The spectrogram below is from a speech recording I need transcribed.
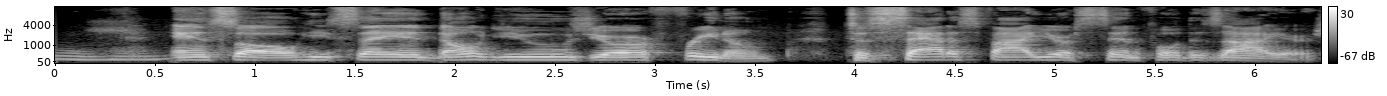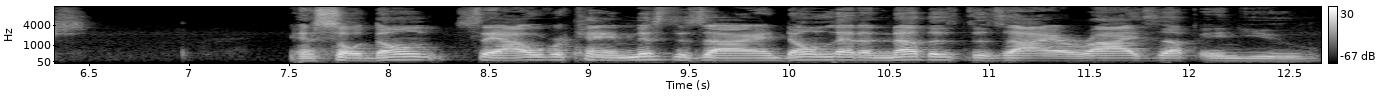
Mhm. And so he's saying, don't use your freedom to satisfy your sinful desires. And so don't say, I overcame this desire, and don't let another desire rise up in you,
